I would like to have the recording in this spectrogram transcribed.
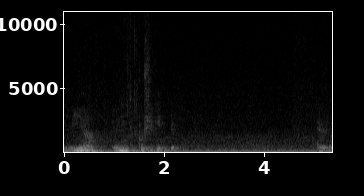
Video, do I need to push again? Yep. There we go.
